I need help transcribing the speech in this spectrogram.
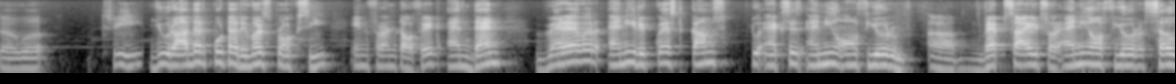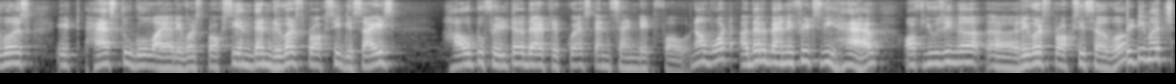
server 3 you rather put a reverse proxy in front of it and then wherever any request comes to access any of your uh, websites or any of your servers it has to go via reverse proxy and then reverse proxy decides how to filter that request and send it forward. Now what other benefits we have of using a uh, reverse proxy server pretty much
